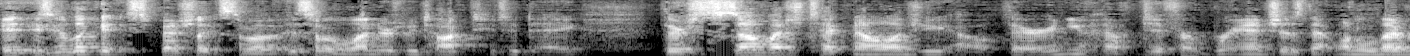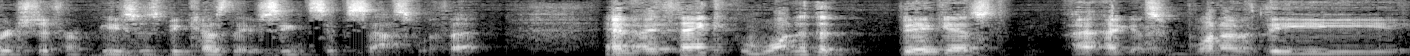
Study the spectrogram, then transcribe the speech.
as you look at especially at some of some of the lenders we talked to today, there's so much technology out there, and you have different branches that want to leverage different pieces because they've seen success with it. And I think one of the biggest, I guess, one of the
